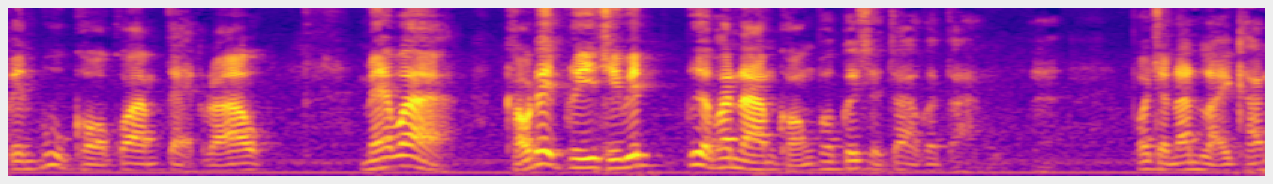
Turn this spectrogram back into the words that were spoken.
เป็นผู้ก่อความแตกร้าว แม้ว่า เขาได้ปรีชีวิตเพื่อพระนามของพระคริสต์เจ้าก็ตามเพราะฉะนั้นหลายครั้ง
